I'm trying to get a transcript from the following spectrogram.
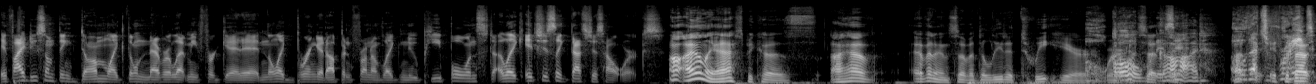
If I do something dumb, like they'll never let me forget it, and they'll like bring it up in front of like new people and stuff. Like it's just like that's just how it works. Oh, I only asked because I have evidence of a deleted tweet here. Oh, where oh it says, is it? god uh, Oh, uh, that's it's right. about-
